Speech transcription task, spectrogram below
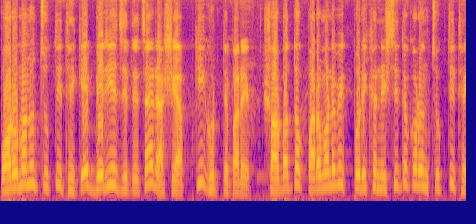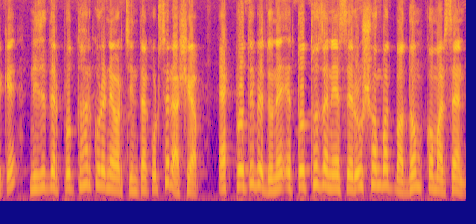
পরমাণু চুক্তি থেকে বেরিয়ে যেতে চায় রাশিয়া। কি ঘটতে পারে? সর্বাত্মক পারমাণবিক পরীক্ষা নিশ্চিতকরণ চুক্তি থেকে নিজেদের প্রত্যাহার করে নেওয়ার চিন্তা করছে রাশিয়া। এক প্রতিবেদনে এ তথ্য জানিয়েছে রুশ সংবাদ মাধ্যম কমারস্যান্ট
